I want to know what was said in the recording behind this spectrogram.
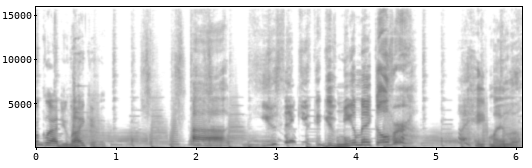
I'm so glad you like it. Uh, you think you could give me a makeover? I hate my look.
